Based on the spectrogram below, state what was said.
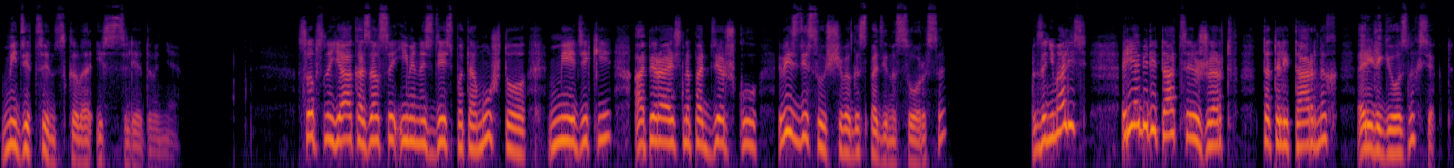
медицинского исследования. Собственно, я оказался именно здесь потому, что медики, опираясь на поддержку вездесущего господина Сороса, занимались реабилитацией жертв тоталитарных религиозных сект.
